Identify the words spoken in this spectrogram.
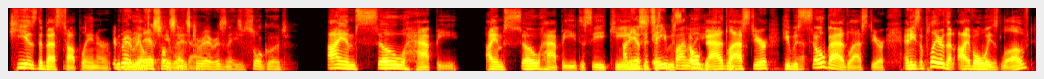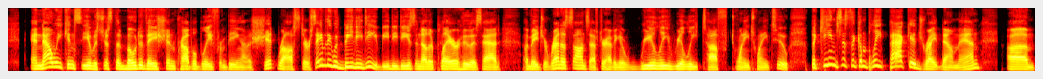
He is the best top laner. A great renaissance right in his now. career, isn't it? He's so good. I am so happy I am so happy to see Kiin. And he has a team he was finally. so bad last year. He was yeah. so bad last year. And he's a player that I've always loved. And now we can see it was just the motivation probably from being on a shit roster. Same thing with BDD. BDD is another player who has had a major renaissance after having a really, really tough 2022. But Kiin's just a complete package right now, man. Um,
